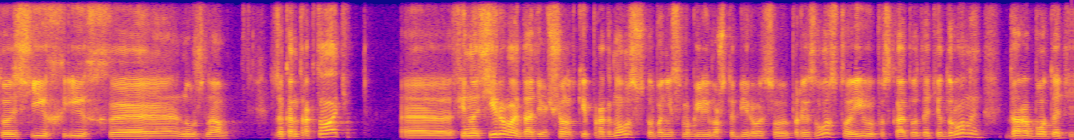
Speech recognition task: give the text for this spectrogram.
То есть их, их э, нужно законтрактовать, финансировать, дать им четкий прогноз, чтобы они смогли масштабировать свое производство и выпускать вот эти дроны, доработать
